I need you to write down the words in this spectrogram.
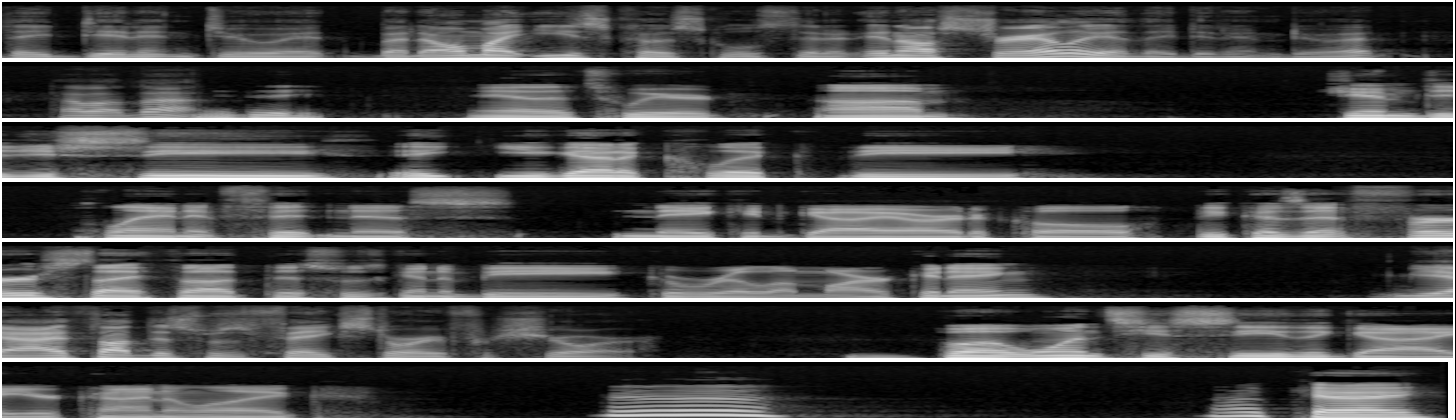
they didn't do it. But all my East Coast schools did it. In Australia, they didn't do it. How about that? maybe they- yeah, that's weird. Um, Jim, did you see? It, you got to click the Planet Fitness naked guy article because at first I thought this was going to be guerrilla marketing, Yeah, I thought this was a fake story for sure. but once you see the guy, you're kind of like, eh, okay.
